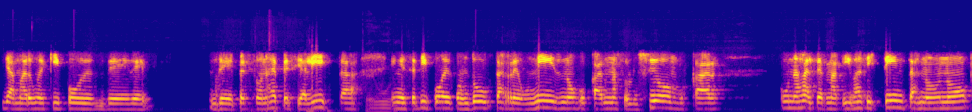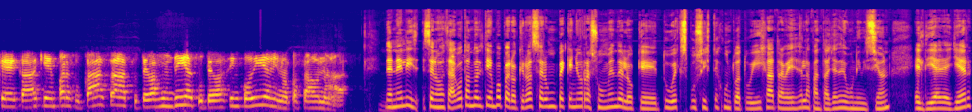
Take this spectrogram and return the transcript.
llamar a un equipo de, de, de- de personas especialistas en ese tipo de conductas, reunirnos, buscar una solución, buscar unas alternativas distintas, no no que cada quien para su casa, tú te vas un día, tú te vas cinco días y no ha pasado nada. Deneli, se nos está agotando el tiempo, pero quiero hacer un pequeño resumen de lo que tú expusiste junto a tu hija a través de las pantallas de Univisión el día de ayer.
